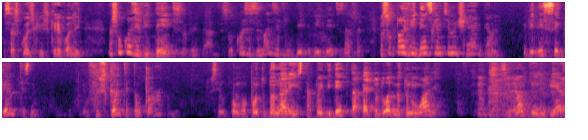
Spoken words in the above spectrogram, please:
Essas coisas que eu escrevo ali. Não são coisas evidentes, na verdade. São coisas mais evidentes na fé. Mas são tão evidentes que a gente não enxerga, né? Evidências cegantes, né? Ofuscante, é tão claro. Né? Como o ponto do nariz está tão evidente, está perto do olho, mas tu não olha. Você planta em viés.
